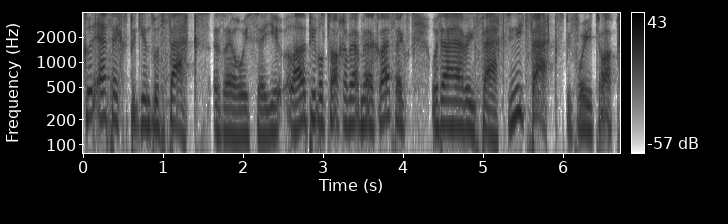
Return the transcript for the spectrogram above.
Good ethics begins with facts, as I always say. You, a lot of people talk about medical ethics without having facts. You need facts before you talk.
